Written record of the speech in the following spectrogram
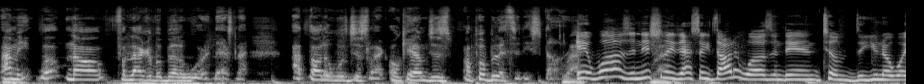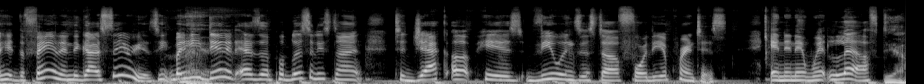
I mean, well, no, for lack of a better word, that's not. I thought it was just like, okay, I'm just a publicity stunt. Right. It was initially that's what he thought it was, and then till the you know what hit the fan, and it got serious. He, but he did it as a publicity stunt to jack up his viewings and stuff for The Apprentice, and then it went left, Yeah.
